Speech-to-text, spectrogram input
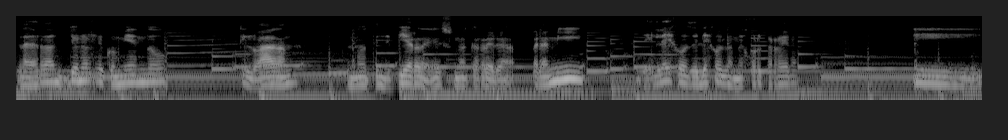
la verdad yo les recomiendo que lo hagan, no te pierde, es una carrera, para mí, de lejos, de lejos la mejor carrera. Y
